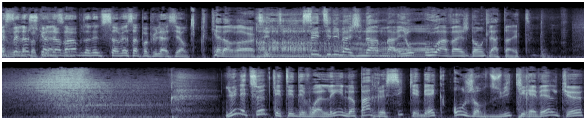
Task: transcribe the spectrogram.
Restez là jusqu'à population. 9 heures pour donner du service à la population. Quelle horreur. C'est Ah. c'est inimaginable, Mario. Où avais-je donc la tête? Il y a une étude qui a été dévoilée là, par Recy Québec aujourd'hui qui révèle que,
